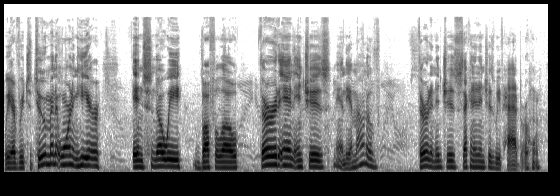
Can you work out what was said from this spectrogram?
We have reached a two minute warning here in snowy Buffalo. Third and inches. Man, the amount of third and inches, second and inches we've had, bro.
